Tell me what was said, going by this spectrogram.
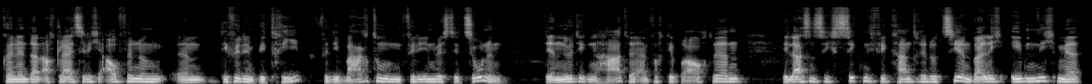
können dann auch gleichzeitig Aufwendungen, ähm, die für den Betrieb, für die Wartung und für die Investitionen der nötigen Hardware einfach gebraucht werden, die lassen sich signifikant reduzieren, weil ich eben nicht mehr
